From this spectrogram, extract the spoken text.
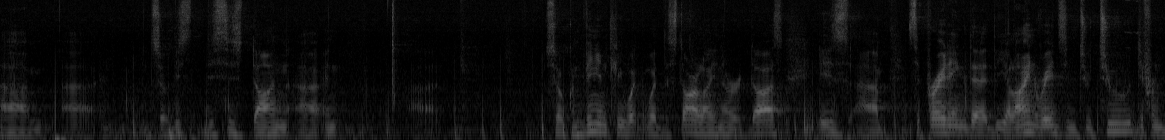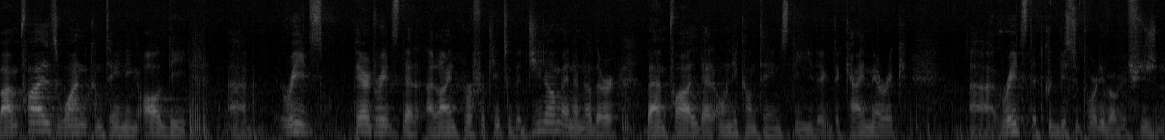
Um, uh, and so this, this is done uh, and uh, so conveniently, what, what the star aligner does is separating the, the aligned reads into two different BAM files, one containing all the reads, paired reads that align perfectly to the genome, and another BAM file that only contains the, the, the chimeric uh, reads that could be supportive of a fusion.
